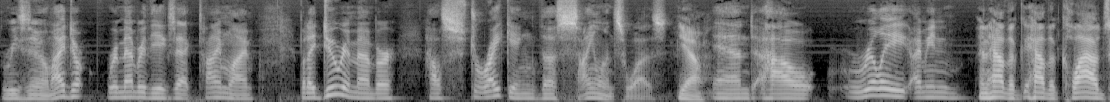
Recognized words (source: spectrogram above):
resume. I don't remember the exact timeline, but I do remember how striking the silence was Yeah. and how really, I mean, And how the how the clouds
